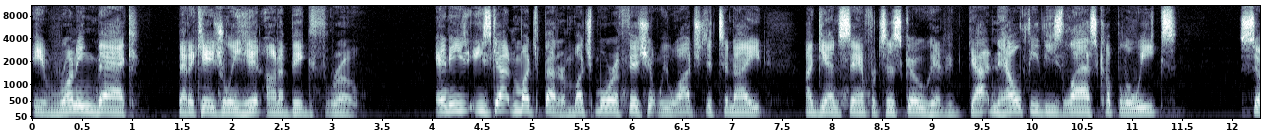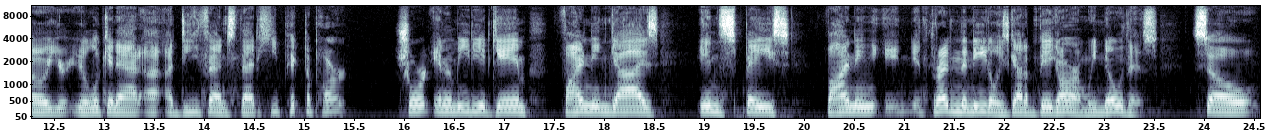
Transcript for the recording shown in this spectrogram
a running back that occasionally hit on a big throw. And he, he's gotten much better, much more efficient. We watched it tonight against San Francisco, who had gotten healthy these last couple of weeks. So you're, you're looking at a, a defense that he picked apart. Short, intermediate game, finding guys in space, finding threading the needle. He's got a big arm. We know this. So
